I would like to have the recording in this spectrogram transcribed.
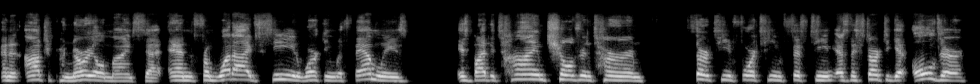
and an entrepreneurial mindset. And from what I've seen working with families, is by the time children turn 13, 14, 15, as they start to get older,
